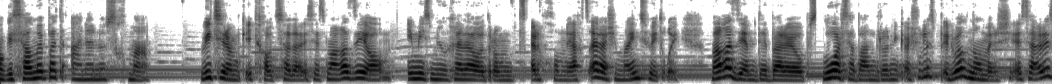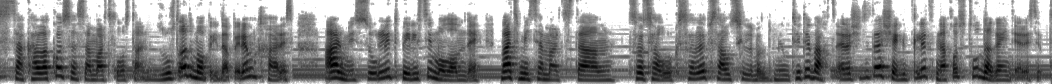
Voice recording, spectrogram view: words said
მოგესალმებათ ანანოს ხმა. ვიცი რომ მკითხავთ სად არის ეს მაღაზიაო, იმის მიუხედავად რომ წერ ხოლმე აღწერაში მაინც ვიტყვი. მაღაზია მდებარეობს ლუარსა ბანდრონიკაშვილის პირველ ნომერში. ეს არის საქალაქო სასამართლოსთან, ზუსტად მოპირდაპირე მხარეს. არ მისული თბილისი მოლამდე. მათ მისამართს და სოციალურ ქსელებს აუცილებლად მიუთითებ აღწერაში და შეგიძლიათ ნახოთ თუ დაგაინტერესებთ.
